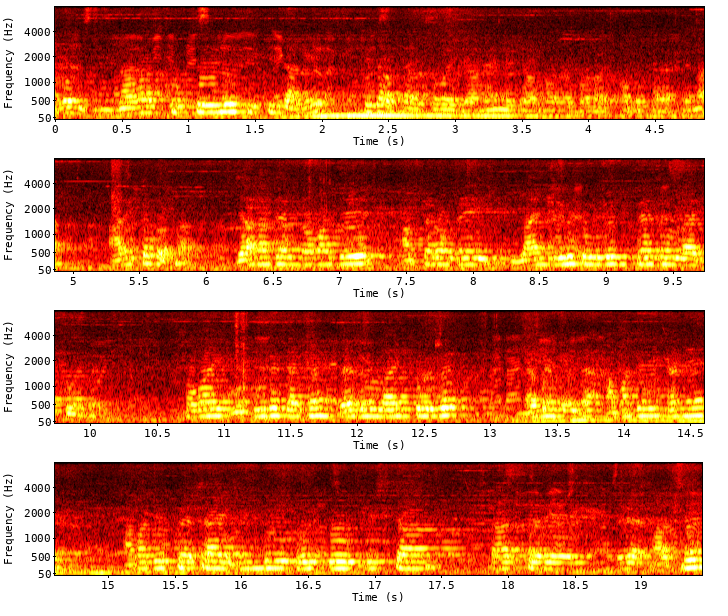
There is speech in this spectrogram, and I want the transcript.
এবং কি সেটা আপনারা সবাই জানেন এটা আপনারা বলার রাখে না আরেকটা কথা জানাজার নামাজে আপনারা এই লাইনগুলো করবেন ফেজল লাইন করবেন সবাই ঘুরে দেখেন ফেজল লাইট করবেন এবং এটা আমাদের এখানে আমাদের পেশায় হিন্দু বৌদ্ধ খ্রিস্টান তারপরে আছেন,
